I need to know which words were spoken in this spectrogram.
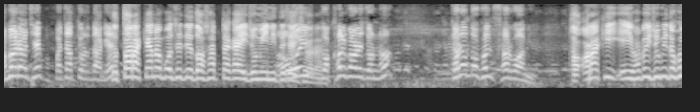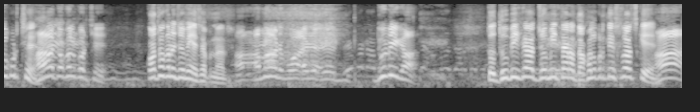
আমার আছে পঁচাত্তর দাগে। তো তারা কেন বলছে যে দশ হাজার টাকায় জমি নিতে চাইছে ওরা? দখল করার জন্য কেন দখল ছাড়বো আমি? তো ওরা কি এইভাবেই জমি দখল করছে? হ্যাঁ দখল করছে। কতখানি জমি আছে আপনার? আমার দু বিঘা। তো দু বিঘা জমি তারা দখল করতে এসেছিল আজকে? হ্যাঁ।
